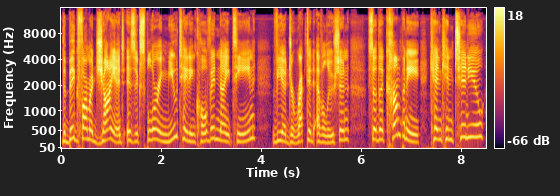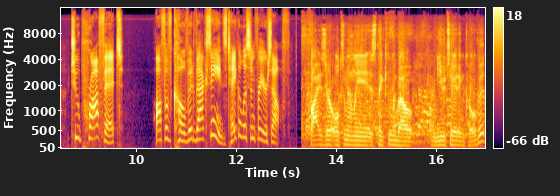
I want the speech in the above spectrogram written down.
the big pharma giant is exploring mutating COVID 19 via directed evolution so the company can continue to profit off of COVID vaccines. Take a listen for yourself. Pfizer ultimately is thinking about mutating COVID?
